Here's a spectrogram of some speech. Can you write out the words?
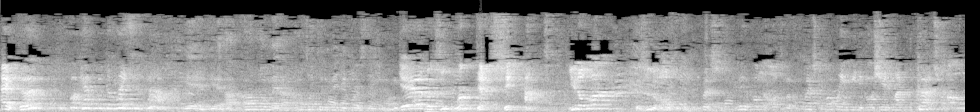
hey, cuz, what the fuck happened with the lights in the car? Yeah, yeah. I, I don't know, man. I, am gonna talk to the menu first thing tomorrow. Yeah, but you worked that shit out. You know why? Because you're the ultimate professional. Yeah, I'm the ultimate professional. Why wouldn't we negotiate my contract? Oh,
